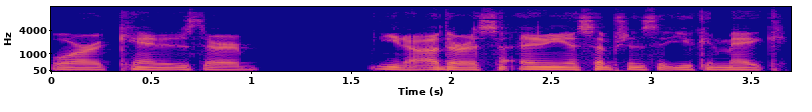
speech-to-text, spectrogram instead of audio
or can is there you know other any assumptions that you can make?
